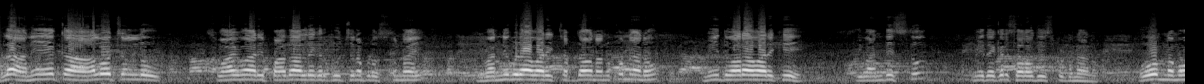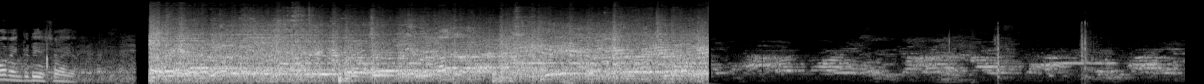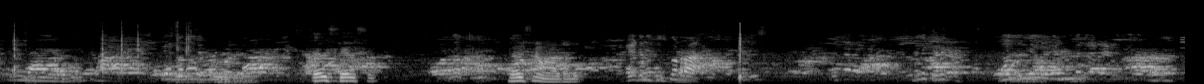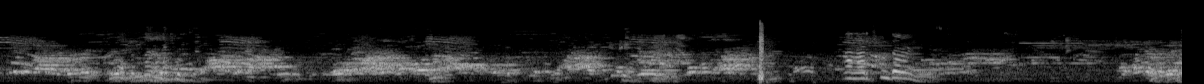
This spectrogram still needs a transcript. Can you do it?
ఇలా అనేక ఆలోచనలు స్వామివారి పాదాల దగ్గర కూర్చున్నప్పుడు వస్తున్నాయి. ఇవన్నీ కూడా వారికి చెప్దామని అనుకున్నాను. మీ ద్వారా వారికి ఇవి అందిస్తూ మీ దగ్గర సెలవు తీసుకుంటున్నాను. ఓం నమో వెంకటేశాయ. తెలుసు తెలుసు తెలుసు ఆల్రెడీ చూసుకుంటారా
